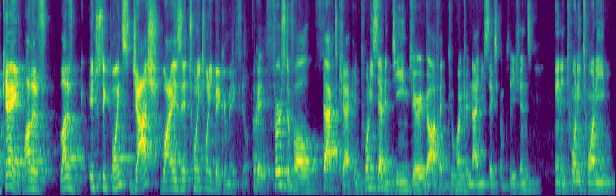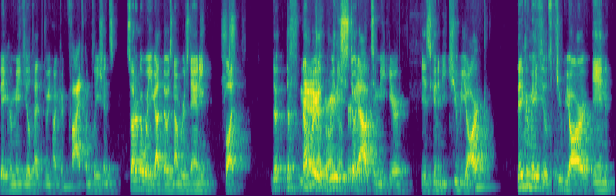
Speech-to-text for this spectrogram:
Okay, a lot of a lot of interesting points. Josh, why is it 2020 Baker Mayfield? Okay, first of all, fact check. In 2017, Jared Goff had 296 completions. And in 2020, Baker Mayfield had 305 completions. So I don't know where you got those numbers, Danny, but the, the yeah, number that really number, stood out to me here is going to be QBR. Baker Mayfield's QBR in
